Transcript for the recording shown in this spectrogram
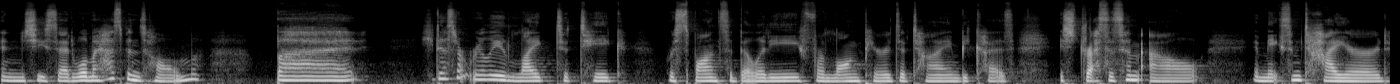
And she said, well, my husband's home, but he doesn't really like to take responsibility for long periods of time because it stresses him out, it makes him tired,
